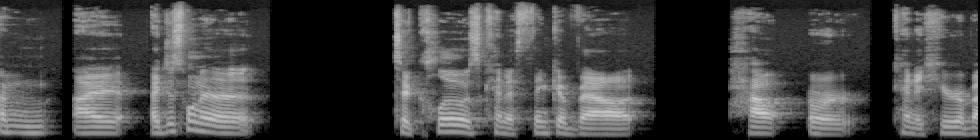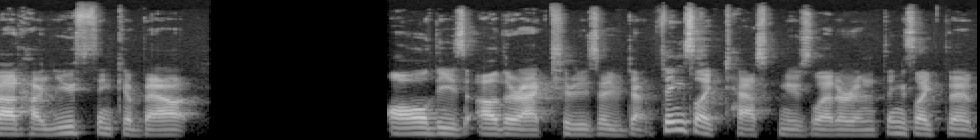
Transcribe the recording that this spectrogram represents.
Um, I, I just want to to close, kind of think about how, or kind of hear about how you think about all these other activities that you've done, things like Task Newsletter and things like the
